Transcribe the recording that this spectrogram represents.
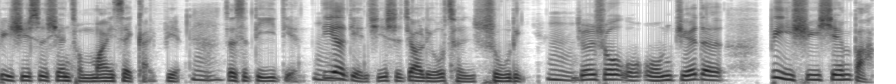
必须是先从 mindset 改变，嗯，这是第一点。嗯、第二点其实叫流程梳理，嗯，就是说我我们觉得必须先把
